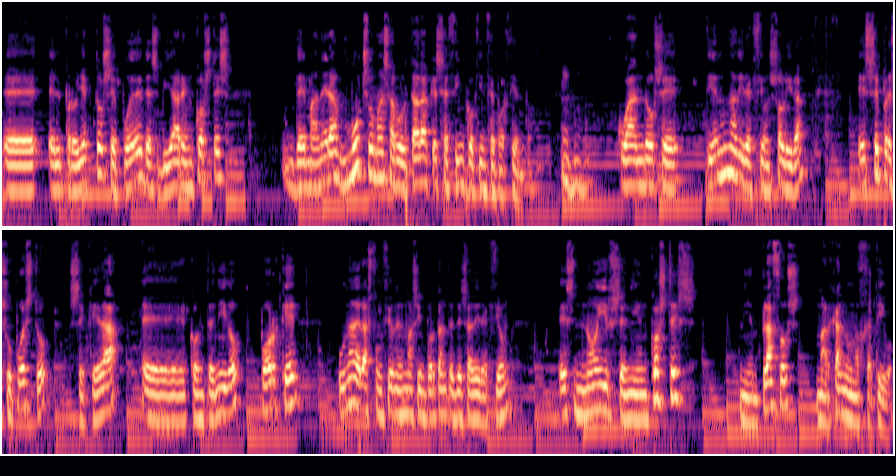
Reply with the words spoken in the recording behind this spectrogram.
el proyecto se puede desviar en costes de manera mucho más abultada que ese 5-15%. Cuando se tiene una dirección sólida, ese presupuesto se queda eh, contenido porque una de las funciones más importantes de esa dirección es no irse ni en costes ni en plazos marcando un objetivo.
